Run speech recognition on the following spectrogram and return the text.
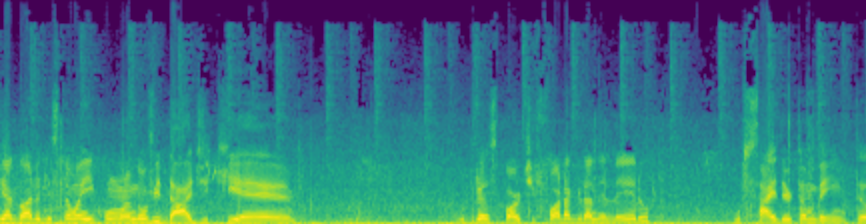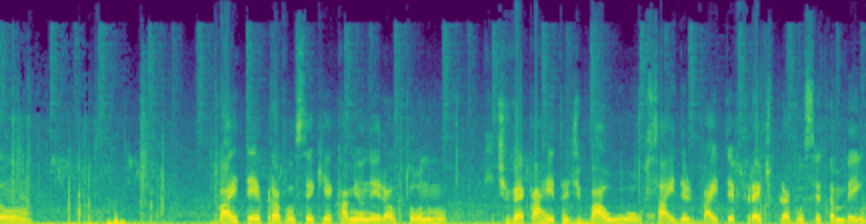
E agora eles estão aí com uma novidade que é o transporte fora graneleiro, o Cider também. Então vai ter para você que é caminhoneiro autônomo, que tiver carreta de baú ou Cider, vai ter frete para você também.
